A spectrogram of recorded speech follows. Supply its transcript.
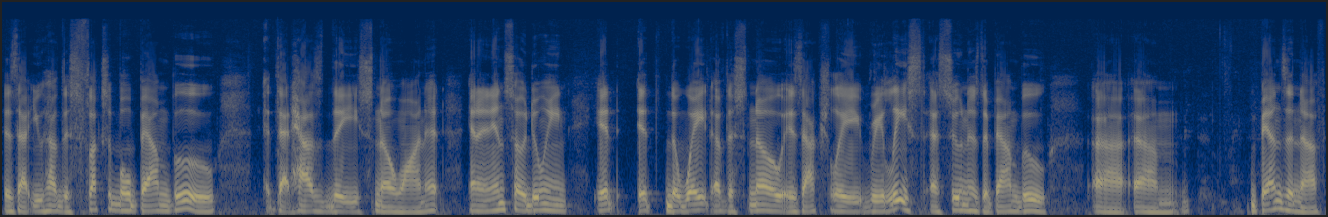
is that you have this flexible bamboo that has the snow on it, and in so doing, it, it, the weight of the snow is actually released as soon as the bamboo uh, um, bends enough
